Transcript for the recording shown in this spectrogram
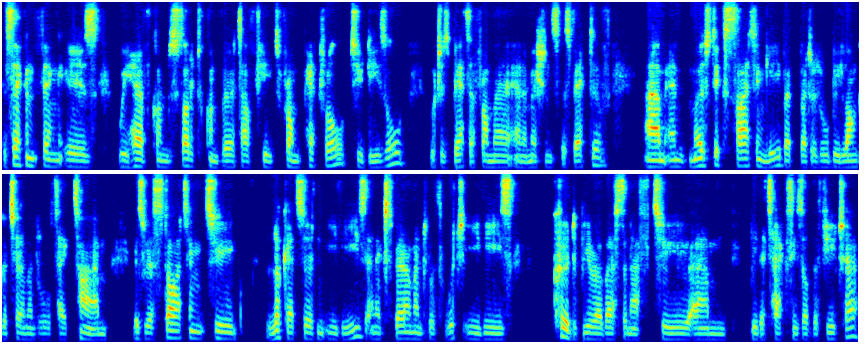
The second thing is we have con- started to convert our fleet from petrol to diesel, which is better from a, an emissions perspective. Um, and most excitingly, but but it will be longer term and it will take time, is we're starting to look at certain EVs and experiment with which EVs could be robust enough to um, be the taxis of the future.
